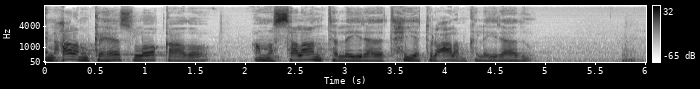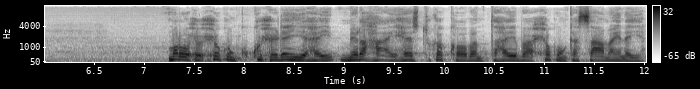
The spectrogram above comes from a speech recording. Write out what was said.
In calamka hees loo qaado ama salaanta la yidhahdo taxiyatulcalamka la yidhaahdo mar wuxuu xukunku ku xidhan yahay midhaha ay heestu ka kooban tahay baa xukunka saameynaya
